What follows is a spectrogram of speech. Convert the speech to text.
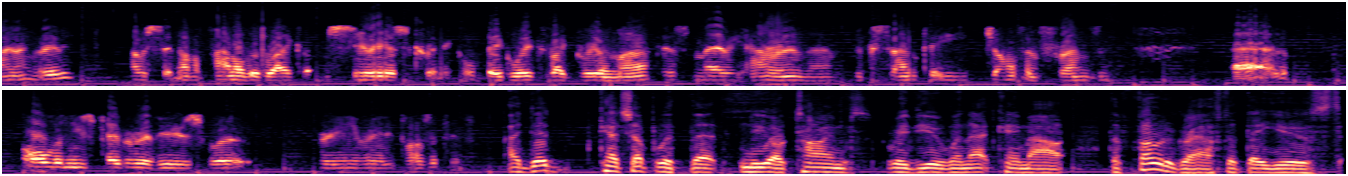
I think, really. I was sitting on a panel with like serious critical bigwigs like Greil Marcus, Mary Harron, uh, Luc Sante, Jonathan Franzen. Uh, all the newspaper reviews were really, really positive. I did catch up with that New York Times review when that came out. The photograph that they used,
